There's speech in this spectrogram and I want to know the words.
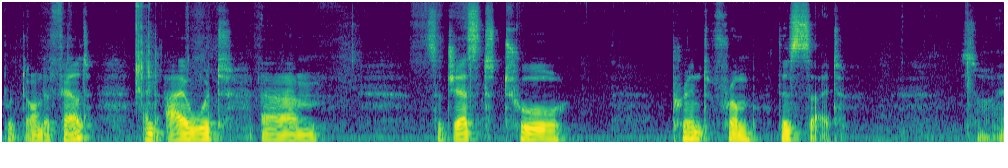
put down the felt and I would um, suggest to print from this side so I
